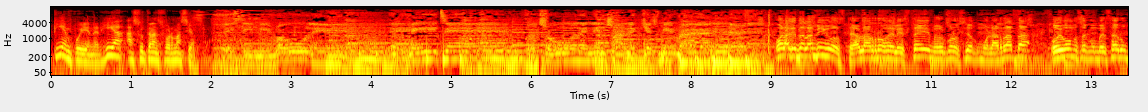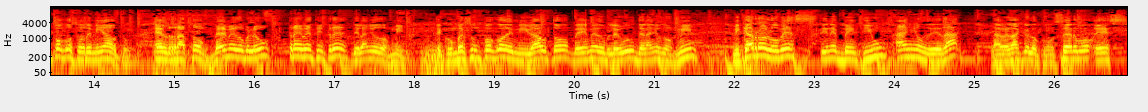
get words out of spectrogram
tiempo y energía a su transformación. Hola, ¿qué tal amigos? Te habla Rogel Stey, mejor conocido como La Rata. Hoy vamos a conversar un poco sobre mi auto, el Ratón BMW 323 del año 2000. Te converso un poco de mi auto BMW del año 2000 mi carro, lo ves, tiene 21 años de edad. La verdad que lo conservo, es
